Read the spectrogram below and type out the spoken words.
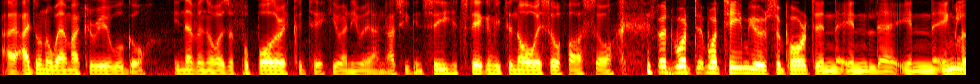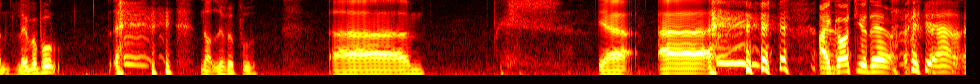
I, I don't know where my career will go. You never know. As a footballer, it could take you anywhere, and as you can see, it's taken me to Norway so far. So. but what what team you support in in uh, in England? Liverpool. Not Liverpool. Um, yeah. Uh, I got you there. yeah.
